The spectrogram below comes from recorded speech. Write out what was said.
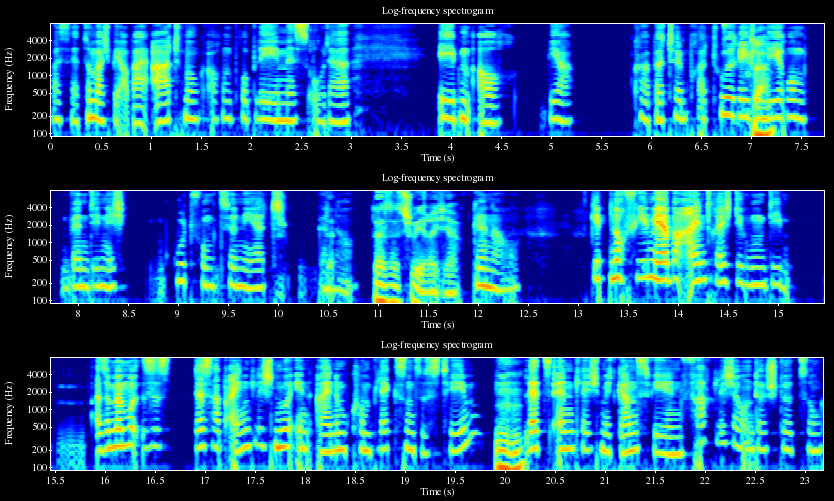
was ja zum Beispiel auch bei Atmung auch ein Problem ist oder eben auch, ja, Körpertemperaturregulierung, wenn die nicht gut funktioniert. Genau, Das ist schwierig, ja. genau. Es gibt noch viel mehr Beeinträchtigungen, die, also man muss, es ist deshalb eigentlich nur in einem komplexen System, Mhm. letztendlich mit ganz vielen fachlicher Unterstützung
